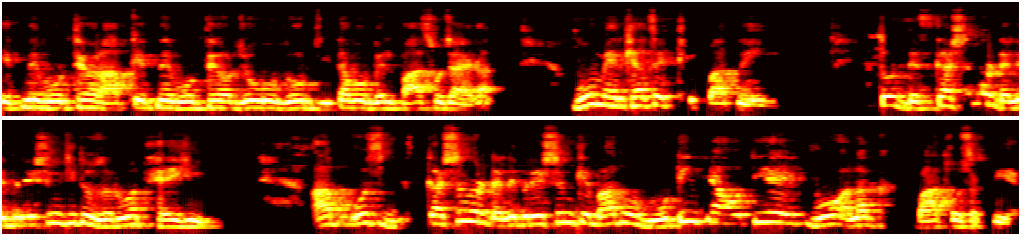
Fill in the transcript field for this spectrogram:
इतने वोट थे और आपके इतने वोट थे और जो वो वोट जीता वो बिल पास हो जाएगा वो मेरे ख्याल से ठीक बात नहीं है। तो डिस्कशन और डेलिब्रेशन की तो ज़रूरत है ही। अब उस डिस्कशन और डेलिब्रेशन के बाद वो वोटिंग क्या होती है, वो अलग बात हो सकती है।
